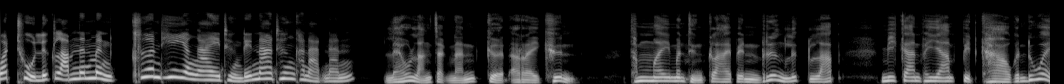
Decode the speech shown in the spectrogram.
วัตถุลึกล้ำนั้นมันเคลื่อนที่ยังไงถึงได้น่าทึ่งขนาดนั้น แล้วหลังจากนั้นเกิดอะไรขึ้นทำไมมันถึงกลายเป็นเรื่องลึกลับ มีการพยายามปิดข่าวกันด้วย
